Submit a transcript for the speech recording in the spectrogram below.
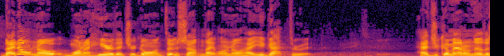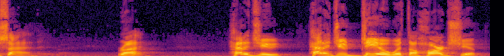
they don't know, want to hear that you're going through something. They want to know how you got through it. How'd you come out on the other side? Right? How did you, how did you deal with the hardship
